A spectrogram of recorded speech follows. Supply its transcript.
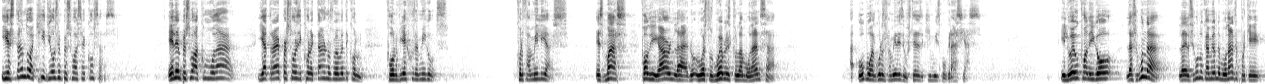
Y estando aquí, Dios empezó a hacer cosas. Él empezó a acomodar y a traer personas y conectarnos nuevamente con, con viejos amigos, con familias. Es más, cuando llegaron nuestros muebles con la mudanza, ah, hubo algunas familias de ustedes aquí mismo, gracias. Y luego cuando llegó la segunda, el segundo camión de mudanza, porque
